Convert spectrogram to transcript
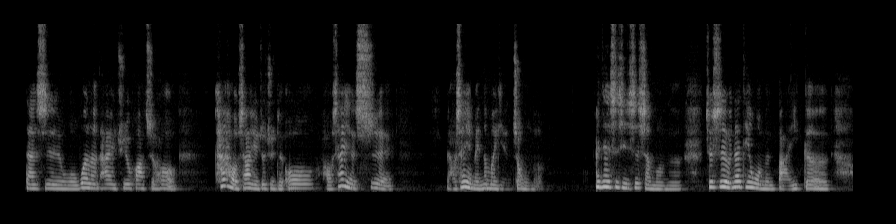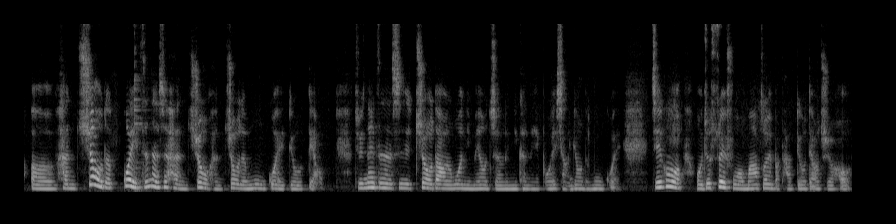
但是我问了她一句话之后，他好像也就觉得哦，好像也是诶，好像也没那么严重了。那件事情是什么呢？就是那天我们把一个呃很旧的柜，真的是很旧很旧的木柜丢掉。就是那真的是旧到，如果你没有整理，你可能也不会想用的木柜。结果我就说服我妈，终于把它丢掉之后，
